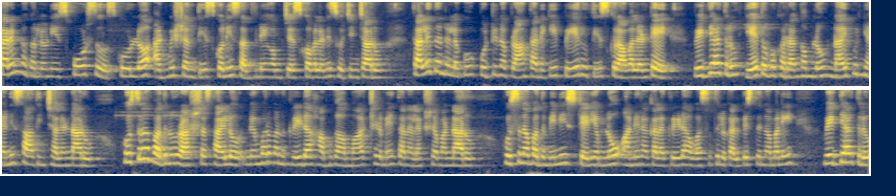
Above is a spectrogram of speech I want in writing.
కరీంనగర్లోని స్పోర్ట్స్ స్కూల్లో అడ్మిషన్ తీసుకొని సద్వినియోగం చేసుకోవాలని సూచించారు. తల్లిదండ్రులకు పుట్టిన ప్రాంతానికి పేరు తీసుకురావాలంటే విద్యార్థులు ఏదో ఒక రంగంలో నైపుణ్యాన్ని సాధించాలన్నారు. హుస్నాబాద్ను రాష్ట్ర స్థాయిలో నెంబర్ వన్ క్రీడా హబ్గా మార్చడమే తన లక్ష్యమన్నారు. హుస్నాబాద్ మినీ స్టేడియంలో అన్ని రకాల క్రీడా వసతులు కల్పిస్తున్నామని విద్యార్థులు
